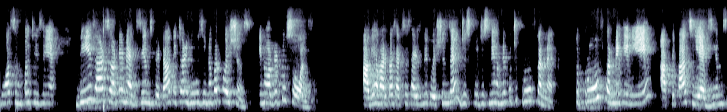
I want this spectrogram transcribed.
बहुत सिंपल चीज़ें हैं। These are certain axioms beta which are used in our questions in order to solve आगे हमारे पास एक्सरसाइज में क्वेश्चंस है जिसको जिसमें हमने कुछ प्रूव करना है। तो प्रूफ करने के लिए आपके पास ये एक्सियम्स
